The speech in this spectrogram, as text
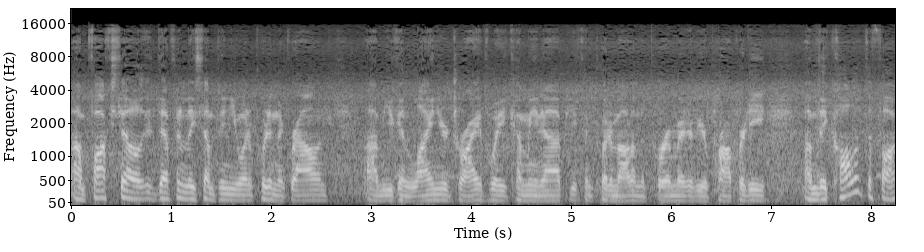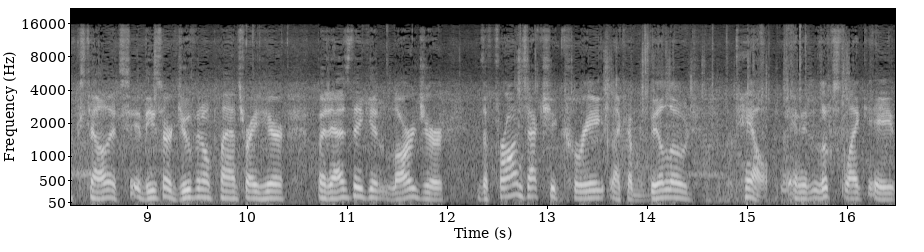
um, foxtail is definitely something you want to put in the ground. Um, you can line your driveway coming up. You can put them out on the perimeter of your property. Um, they call it the foxtail. It's, these are juvenile plants right here, but as they get larger, the fronds actually create like a billowed tail, and it looks like a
